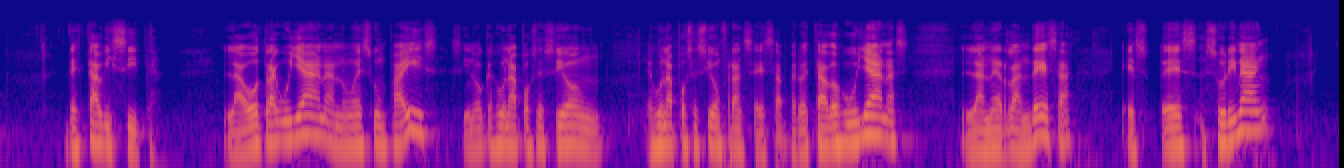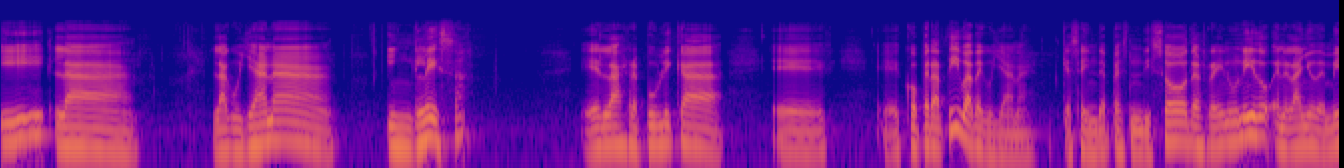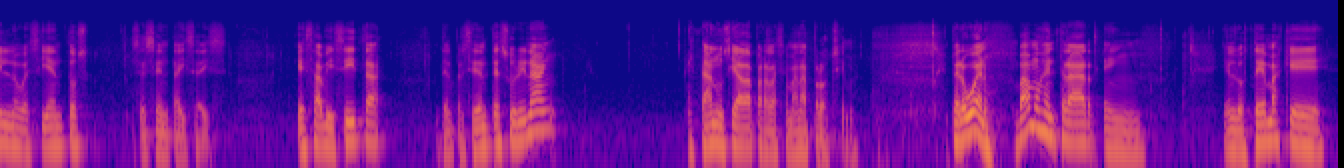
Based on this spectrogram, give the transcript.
de esta visita. La otra Guyana no es un país, sino que es una posesión es una posesión francesa, pero estas dos Guyanas, la neerlandesa es, Surinam y la, la Guyana inglesa es la República eh, eh, Cooperativa de Guyana, que se independizó del Reino Unido en el año de 1966. Esa visita del presidente de Surinam está anunciada para la semana próxima. Pero bueno, vamos a entrar en, los temas que,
